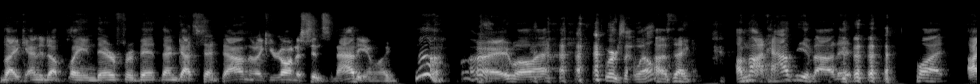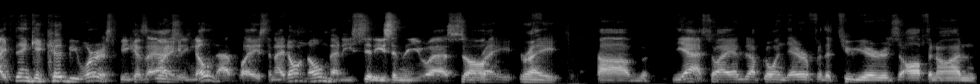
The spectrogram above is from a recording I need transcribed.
like ended up playing there for a bit, then got sent down. They're like, "You're going to Cincinnati." I'm like, "No, all right." Well, I, Works out well. I was like, "I'm not happy about it." but I think it could be worse because I Right. actually know that place and I don't know many cities in the US. So, right, right. um, yeah, so I ended up going there for the two years off and on.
